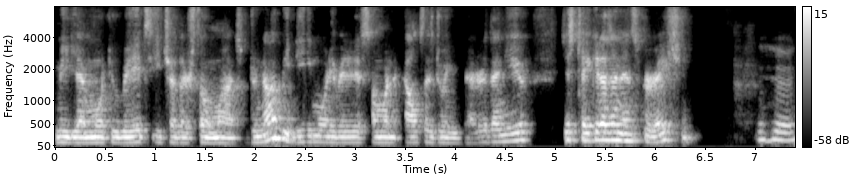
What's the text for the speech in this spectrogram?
media motivates each other so much. Do not be demotivated if someone else is doing better than you. Just take it as an inspiration Mm-hmm.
